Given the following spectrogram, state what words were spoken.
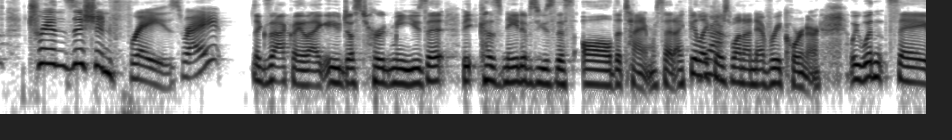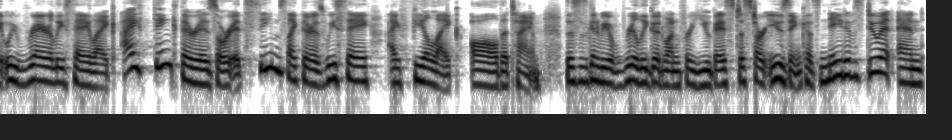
of transition phrase, right? Exactly. Like you just heard me use it because natives use this all the time. I said, I feel like Yeah. there's one on every corner. We wouldn't say, we rarely say like, I think there is, or it seems like there is. We say, I feel like all the time. This is going to be a really good one for you guys to start using because natives do it and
